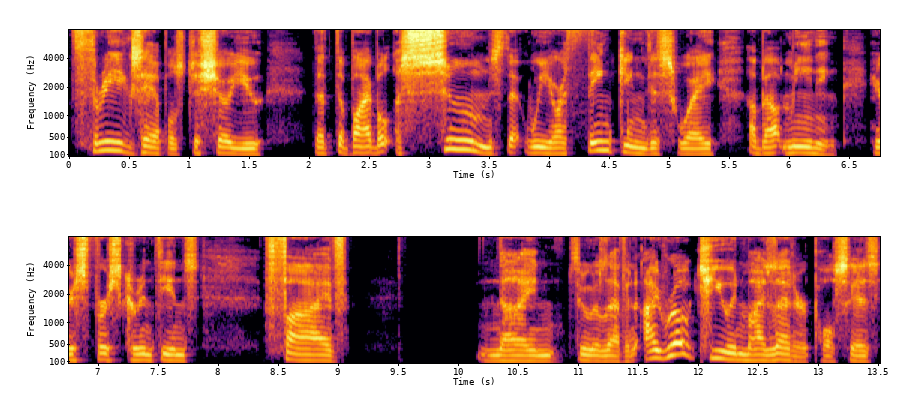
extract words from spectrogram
three examples to show you that the Bible assumes that we are thinking this way about meaning. Here's 1 Corinthians 5 9 through 11. I wrote to you in my letter, Paul says,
